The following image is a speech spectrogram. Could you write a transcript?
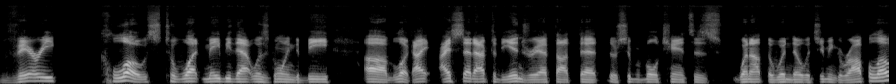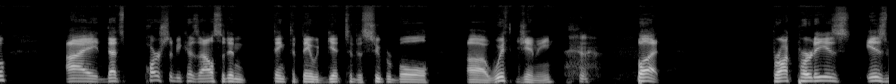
very close to what maybe that was going to be. Um, look, I, I said after the injury, I thought that their Super Bowl chances went out the window with Jimmy Garoppolo. I that's partially because I also didn't think that they would get to the Super Bowl uh, with Jimmy, but Brock Purdy is is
